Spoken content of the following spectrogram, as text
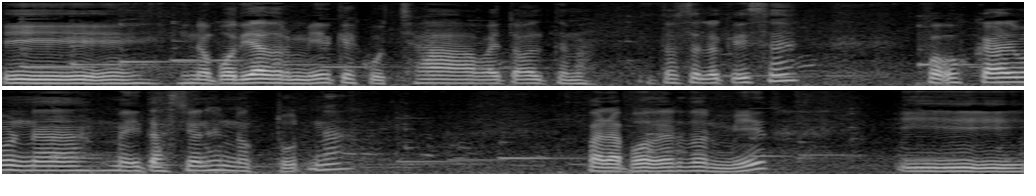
Y, no podía dormir, que escuchaba y todo el tema. Entonces lo que hice fue buscar unas meditaciones nocturnas para poder dormir y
